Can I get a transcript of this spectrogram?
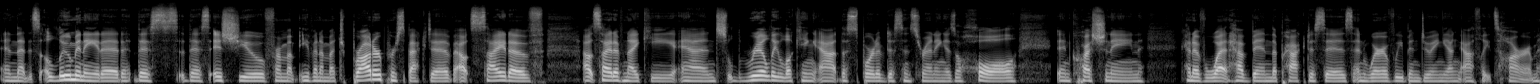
and that it's illuminated this this issue from a, even a much broader perspective outside of outside of Nike and really looking at the sport of distance running as a whole and questioning kind of what have been the practices and where have we been doing young athletes harm.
